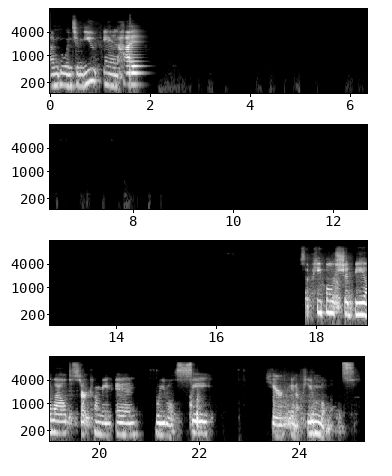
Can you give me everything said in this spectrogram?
I'm going to mute and hide. So people should be allowed to start coming in. We will see here in a few moments.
